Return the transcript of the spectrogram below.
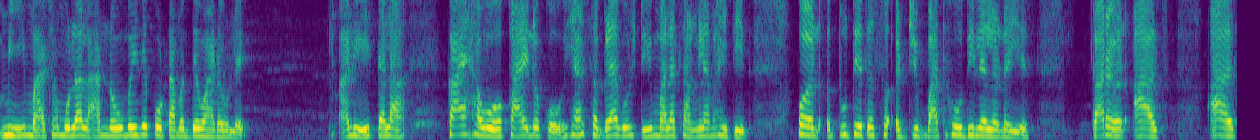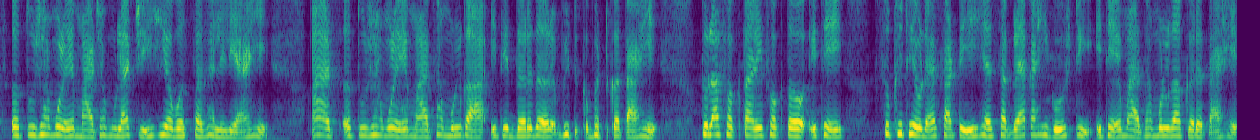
मी माझ्या मुलाला नऊ महिने पोटामध्ये वाढवले. आणि त्याला काय हवं काय नको ह्या सगळ्या गोष्टी मला चांगल्या माहितीत. पण तू ते तसं अजिबात होऊ दिलेलं नाही आहेस कारण आज आज तुझ्यामुळे माझ्या मुलाची ही अवस्था झालेली आहे. आज तुझ्यामुळे माझा मुलगा इथे दरदर भिटक भटकत आहे. तुला फक्त आणि फक्त इथे सुखी ठेवण्यासाठी ह्या सगळ्या काही गोष्टी इथे माझा मुलगा करत आहे.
